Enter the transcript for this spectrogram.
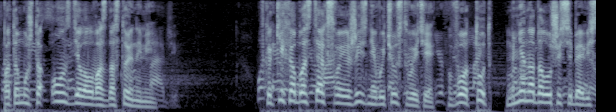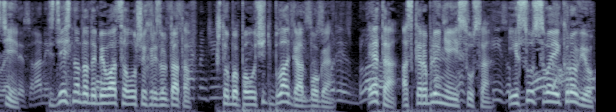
потому что Он сделал вас достойными. В каких областях своей жизни вы чувствуете, вот тут мне надо лучше себя вести, здесь надо добиваться лучших результатов, чтобы получить благо от Бога. Это оскорбление Иисуса. Иисус своей кровью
